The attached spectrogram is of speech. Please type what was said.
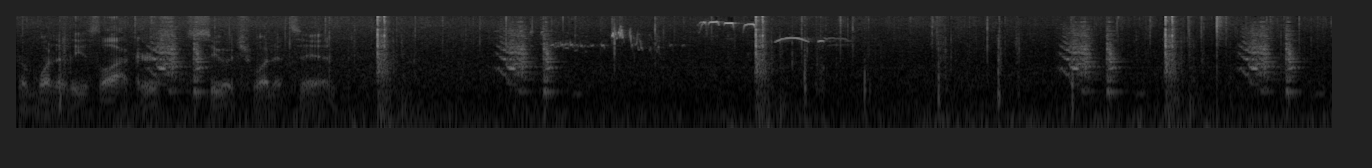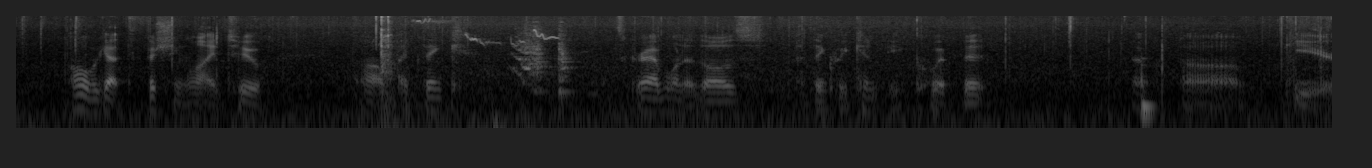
from one of these lockers, see which one it's in. Oh, we got the fishing line too. Um, I think, let's grab one of those. I think we can equip it. Uh, um, gear.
